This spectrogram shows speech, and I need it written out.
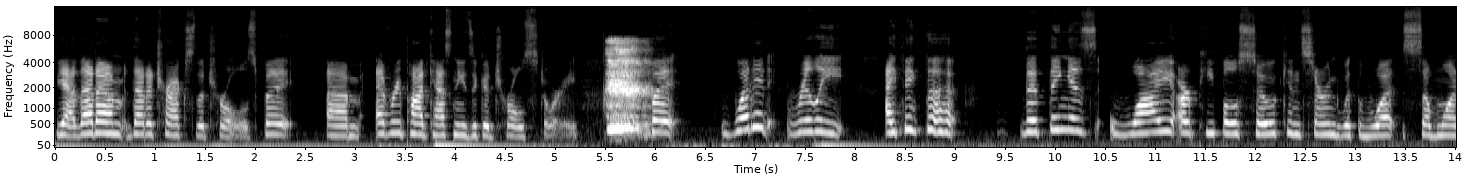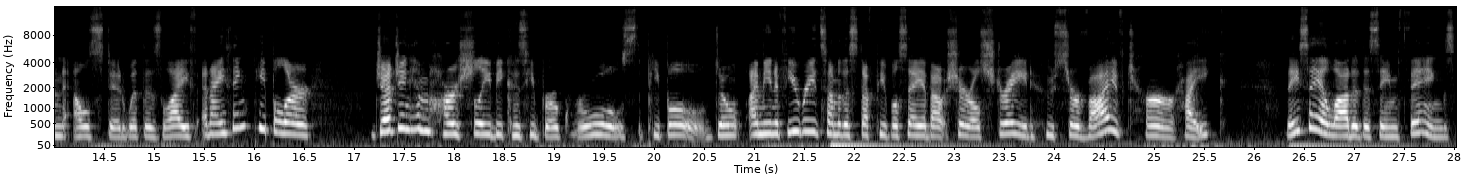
yeah, that um that attracts the trolls. But um, every podcast needs a good troll story. but what it really, I think the the thing is why are people so concerned with what someone else did with his life? And i think people are judging him harshly because he broke rules. People don't i mean if you read some of the stuff people say about cheryl strayed who survived her hike they say a lot of the same things.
